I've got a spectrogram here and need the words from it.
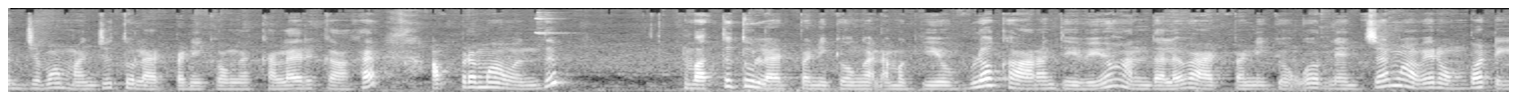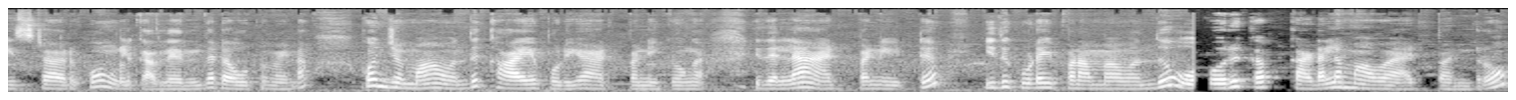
கொஞ்சமாக மஞ்சத்தூள் ஆட் பண்ணிக்கோங்க கலருக்காக அப்புறமா வந்து வத்தத்தூள் ஆட் பண்ணிக்கோங்க. நமக்கு எவ்வளோ காரம் தேவையோ அந்த அளவு ஆட் பண்ணிக்கோங்க. ஒரு நிஜமாகவே ரொம்ப டேஸ்ட்டாக இருக்கும். உங்களுக்கு அதில் எந்த டவுட்டும் வேண்டாம். கொஞ்சமாக வந்து காயப்பொடியும் ஆட் பண்ணிக்கோங்க. இதெல்லாம் ஆட் பண்ணிவிட்டு இது கூட இப்போ நம்ம வந்து ஒரு கப் கடலை மாவு ஆட் பண்ணுறோம்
